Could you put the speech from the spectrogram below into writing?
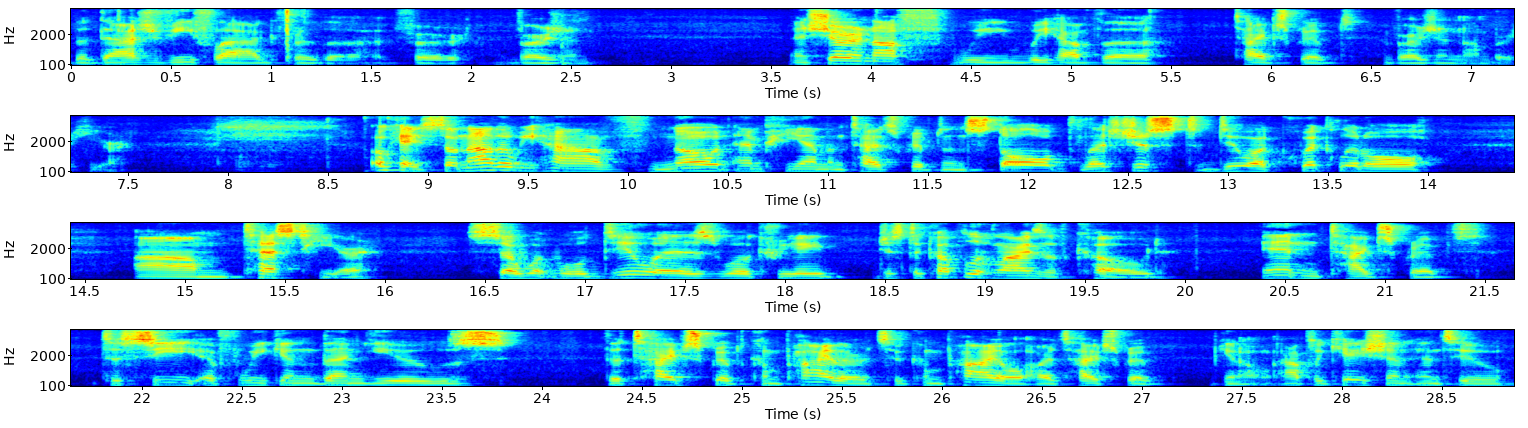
the dash V flag for the for version. And sure enough, we, we have the TypeScript version number here. Okay, so now that we have Node, NPM, and TypeScript installed, let's just do a quick little um, test here. So what we'll do is we'll create just a couple of lines of code in TypeScript to see if we can then use the TypeScript compiler to compile our TypeScript you know, application into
